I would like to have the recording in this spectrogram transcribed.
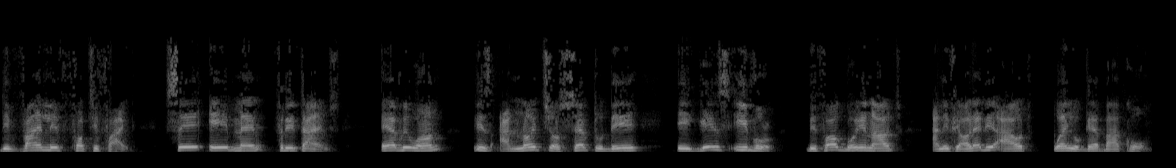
divinely fortified. Say amen three times. Everyone, please anoint yourself today against evil before going out and if you're already out, when you get back home.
